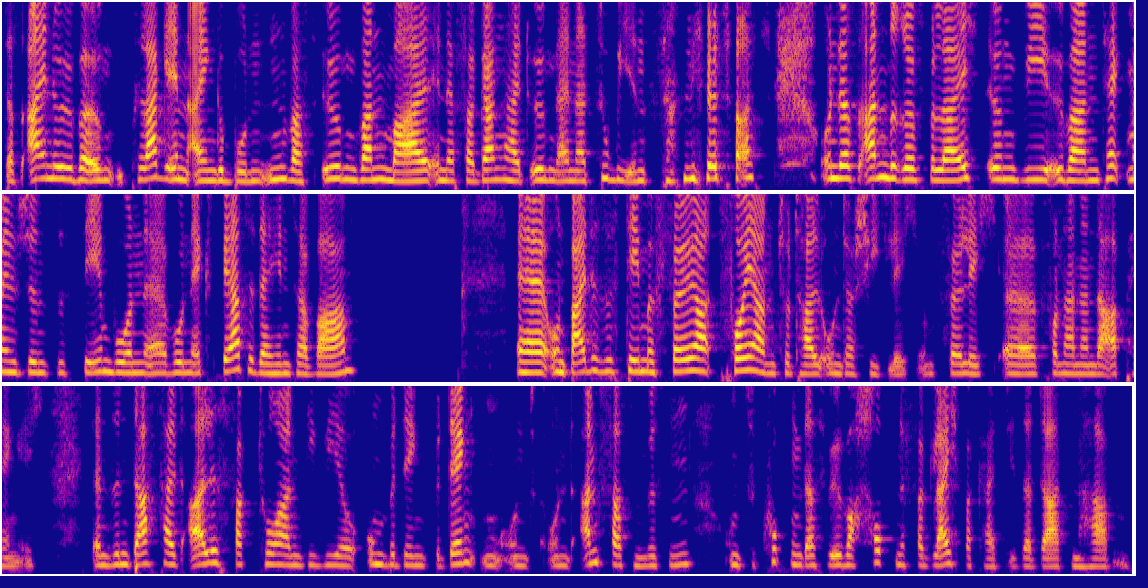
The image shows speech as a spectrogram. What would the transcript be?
das eine über irgendein Plugin eingebunden, was irgendwann mal in der Vergangenheit irgendein Azubi installiert hat und das andere vielleicht irgendwie über ein Tag-Management-System, wo ein, äh, wo ein Experte dahinter war äh, und beide Systeme feuer, feuern total unterschiedlich und völlig äh, voneinander abhängig. Dann sind das halt alles Faktoren, die wir unbedingt bedenken und, und anfassen müssen, um zu gucken, dass wir überhaupt eine Vergleichbarkeit dieser Daten haben.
